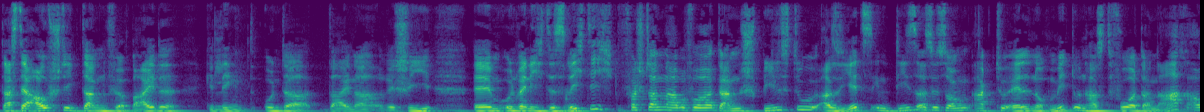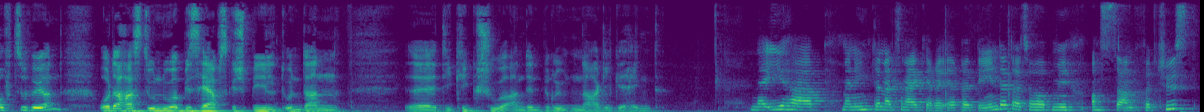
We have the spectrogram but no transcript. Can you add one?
Dass der Aufstieg dann für beide gelingt unter deiner Regie. Ähm, und wenn ich das richtig verstanden habe vorher, dann spielst du also jetzt in dieser Saison aktuell noch mit und hast vor, danach aufzuhören? Oder hast du nur bis Herbst gespielt und dann äh, die Kickschuhe an den berühmten Nagel gehängt? Na, ich habe meine internationale Karriere beendet, also habe mich aus Sand vertschüsst,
